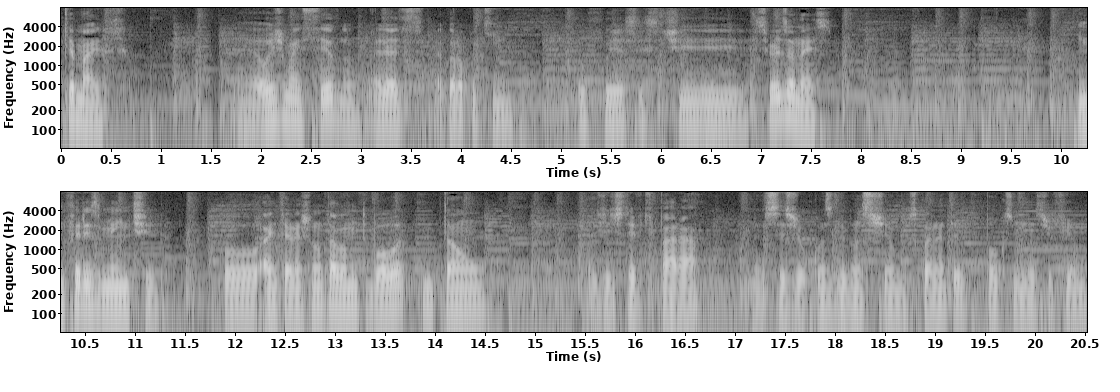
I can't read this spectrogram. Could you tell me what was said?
Que mais? É, hoje mais cedo, aliás, agora há pouquinho, eu fui assistir Senhor dos Anéis. Infelizmente, o, a internet não estava muito boa, então a gente teve que parar. Esses dias conseguimos assistir uns 40 e poucos minutos de filme.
